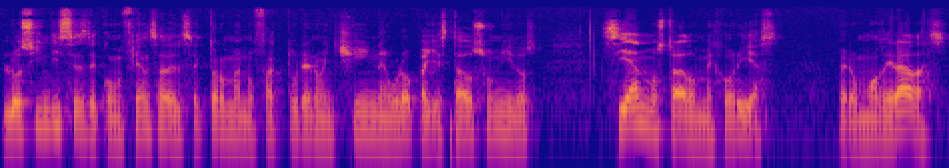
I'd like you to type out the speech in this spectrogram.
los índices de confianza del sector manufacturero en China, Europa y Estados Unidos sí han mostrado mejorías, pero moderadas.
